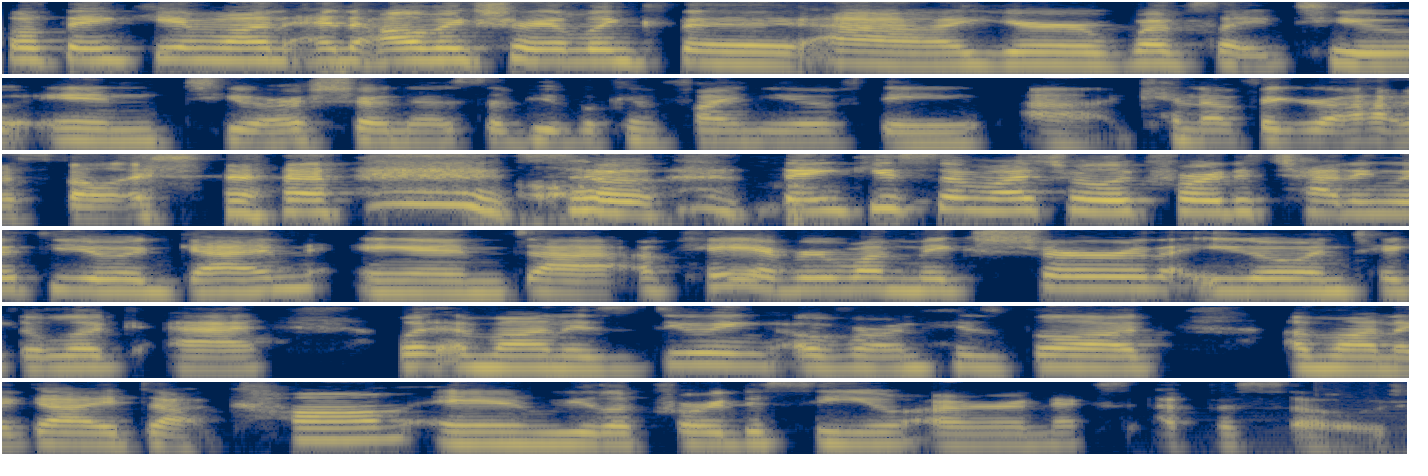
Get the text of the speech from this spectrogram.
Well, thank you, Iman, and I'll make sure I link the uh, your website too into our show notes so people can find you if they uh, cannot figure out how to spell it. so thank you so much. We'll look forward to chatting with you again. And uh, okay, everyone, make sure that you go and take a look at what Iman is doing over on his blog, imanaghay.com. And we look forward to seeing you on our next episode.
